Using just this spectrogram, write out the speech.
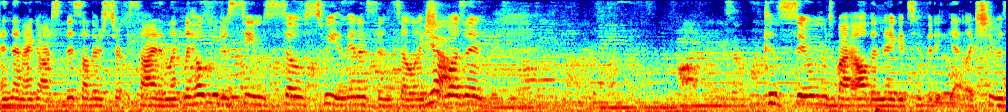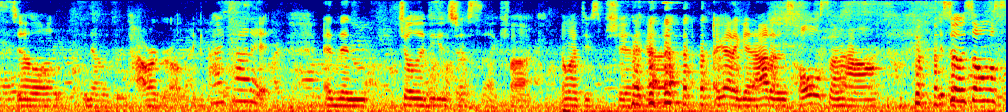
and then I got to this other side, and like Leihoku just seemed so sweet and innocent. So like Yeah. she wasn't consumed by all the negativity yet. Like she was still, you know, the power girl. Like I got it. And then Jolivia is just like, fuck. I went through some shit. I gotta, I gotta get out of this hole somehow. so it's almost,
